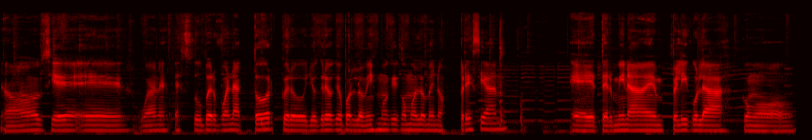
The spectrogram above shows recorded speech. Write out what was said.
No, sí, es, es- bueno, es súper buen actor, pero yo creo que por lo mismo que como lo menosprecian, eh, termina en películas como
